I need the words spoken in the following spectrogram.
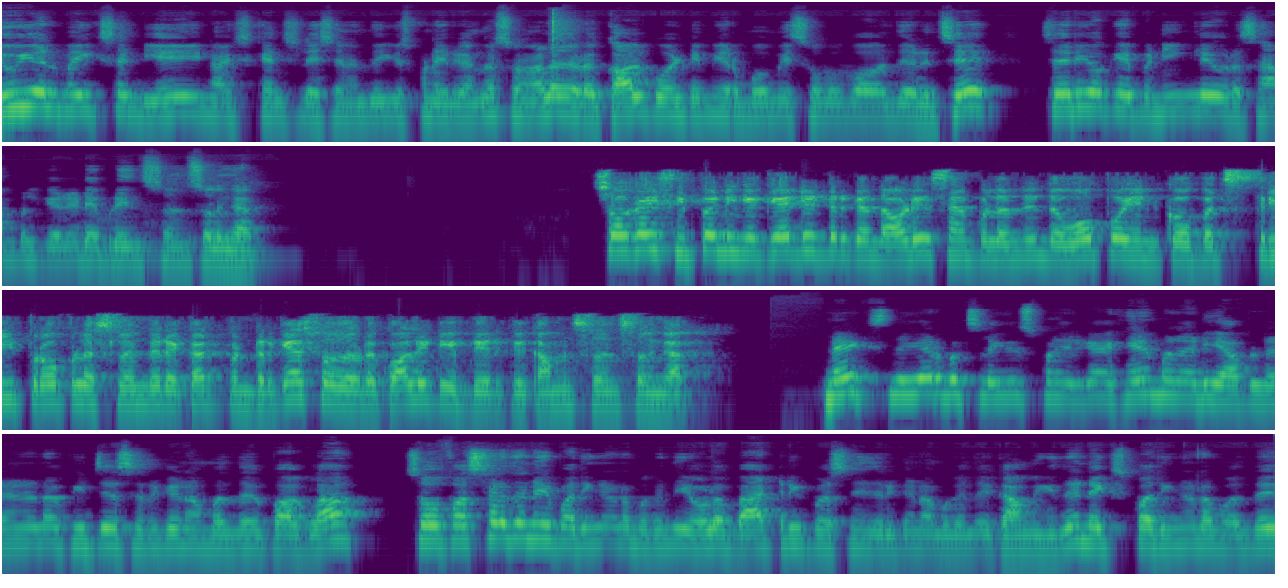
dual mics and AI noise cancellation வந்து யூஸ் பண்ணியிருக்காங்க ஸோ அதனால் அதோட கால் குவாலிட்டியுமே ரொம்பவுமே சூப்பராக வந்து இருந்துச்சு. சரி ஓகே இப்போ நீங்களே ஒரு சாம்பிள் கேட்டுட்டு எப்படின்னு சொல்லுங்க. ஸோ கைஸ் இப்போ நீங்கள் கேட்டுட்டு இருக்க அந்த ஆடியோ சாம்பிள் வந்து இந்த Oppo Enco buds three pro ப்ளஸ்லேருந்து ரெக்கார்ட் பண்ணிருக்கேன். ஸோ அதோட குவாலிட்டி எப்படி இருக்குது கமெண்ட்ஸ்லன்னு சொல்லுங்கள் நெக்ஸ்ட் இயர்பட்ஸில் யூஸ் பண்ணியிருக்கேன் ஹேமலடி ஆப்பில் என்னென்ன ஃபீச்சர்ஸ் இருக்குது நம்ம வந்து பார்க்கலாம். ஸோ ஃபர்ஸ்ட் எடுத்தனே பார்த்தீங்கன்னா நமக்கு வந்து எவ்வளோ பேட்டரி பர்சன்டேஜ் இருக்குது நமக்கு வந்து காமிக்குது. நெக்ஸ்ட் பார்த்தீங்கன்னா நம்ம வந்து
